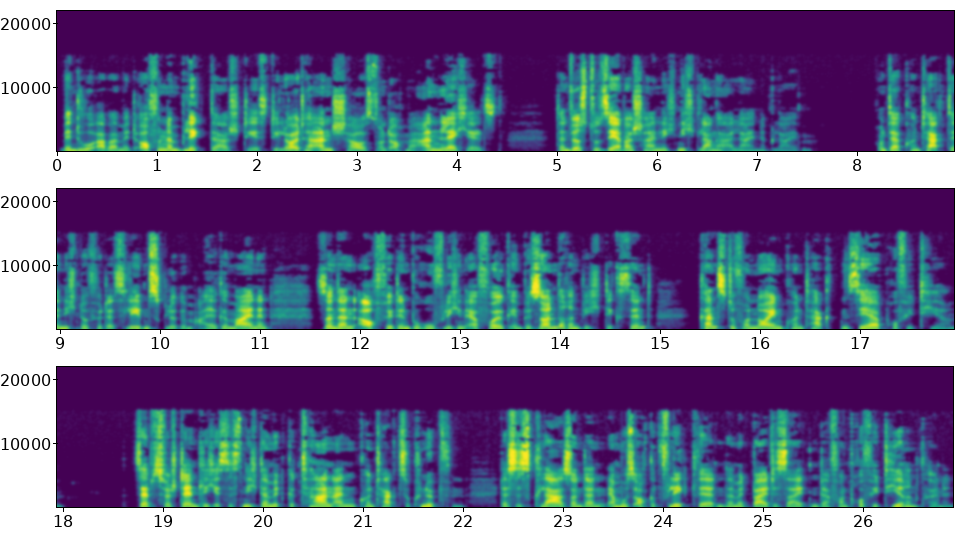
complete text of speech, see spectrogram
Wenn du aber mit offenem Blick dastehst, die Leute anschaust und auch mal anlächelst, dann wirst du sehr wahrscheinlich nicht lange alleine bleiben. Und da Kontakte nicht nur für das Lebensglück im Allgemeinen, sondern auch für den beruflichen Erfolg im Besonderen wichtig sind, kannst du von neuen Kontakten sehr profitieren. Selbstverständlich ist es nicht damit getan, einen Kontakt zu knüpfen, das ist klar, sondern er muss auch gepflegt werden, damit beide Seiten davon profitieren können.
